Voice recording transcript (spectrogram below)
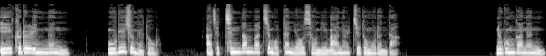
이 글을 읽는 우리 중에도 아직 진단받지 못한 여성이 많을지도 모른다. 누군가는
